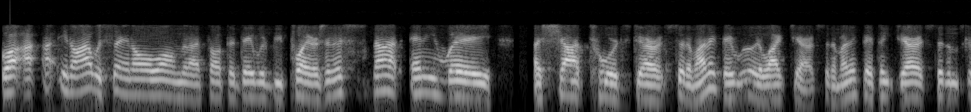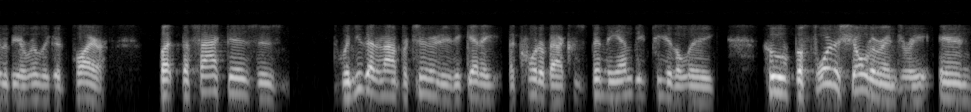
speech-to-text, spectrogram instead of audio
Well, I, I, you know, I was saying all along that I thought that they would be players, and this is not any way – a shot towards Jarrett Stidham. I think they really like Jarrett Stidham. I think they think Jarrett Stidham's going to be a really good player. But the fact is, is when you got an opportunity to get a, a quarterback who's been the MVP of the league, who before the shoulder injury in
